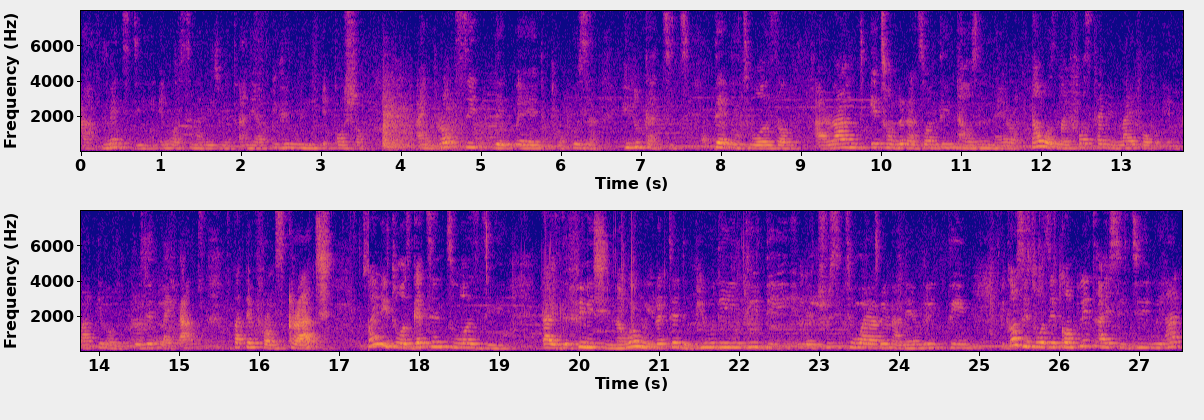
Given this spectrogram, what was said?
I've met the NYC management and they have given me a portion. I brought it, the, uh, the proposal. He looked at it. Then it was um, around 800 and something thousand naira. That was my first time in life of embarking on a project like that, starting from scratch. When it was getting towards the like the finishing, and when we erected the building, did the electricity wiring and everything, because it was a complete ICT, we had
